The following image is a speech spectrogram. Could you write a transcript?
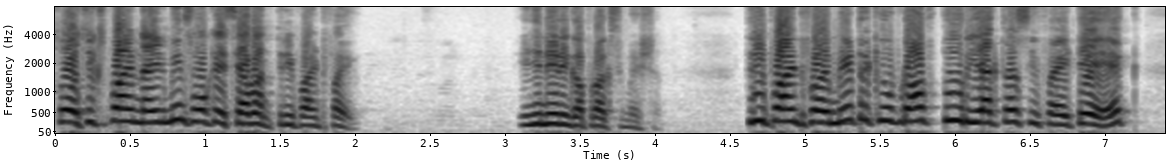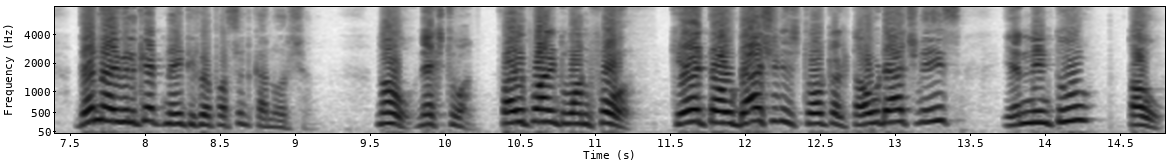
So, 6.9 means okay 7 3.5 engineering approximation 3.5 meter cubed of two reactors if I take then I will get 95 percent conversion. Now, next one 5.14 k tau dash is total tau dash is n into tau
